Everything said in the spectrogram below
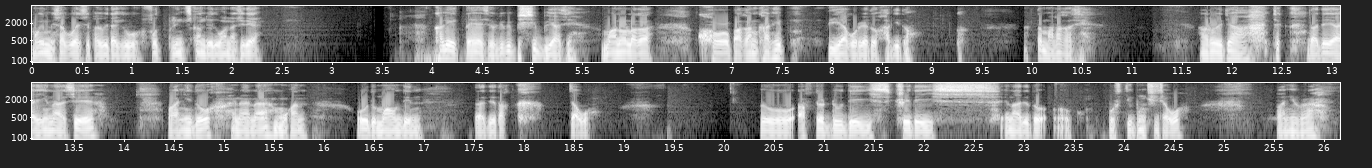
মই মিছা কৈ আছে ভাবি থাকিব ফুট প্ৰিণ্টছ খান যোৱা নাছিলে খালি একটাই আছে বুলি বেছি বিয়া আছে মানুহ লগা ঘৰ বাগান খান সেই বিয়া কৰি এইটো হাতীটো একদম মালাক আছে আৰু এতিয়া ঠিক তাতে আহি কিনে আছে পানীটো এনে নাই মোখান অ'টো mountain tadi tak jauh. So after two days three days enak itu pasti pungsi jauh. Banyak, bra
